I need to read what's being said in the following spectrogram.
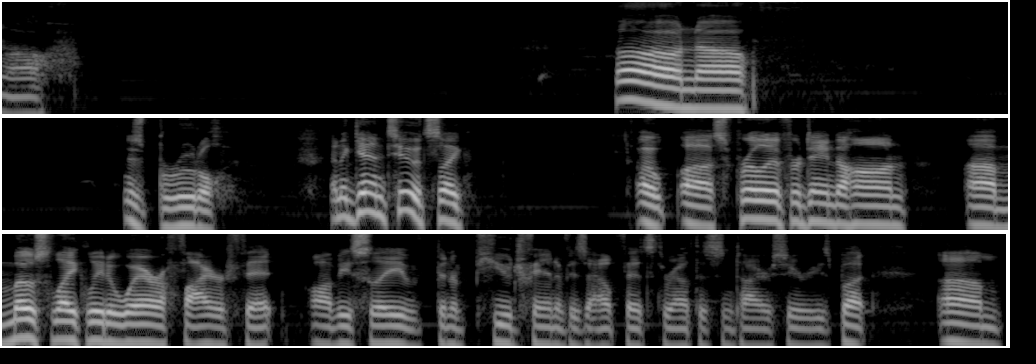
Oh. Oh no. It's brutal. And again, too, it's like, oh, uh, superlative for Dane DeHaan, uh, most likely to wear a fire fit. Obviously, I've been a huge fan of his outfits throughout this entire series. But um,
